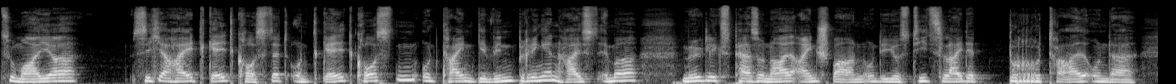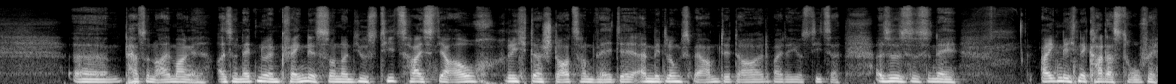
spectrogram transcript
Zumal ja Sicherheit Geld kostet und Geld kosten und kein Gewinn bringen heißt immer möglichst Personal einsparen und die Justiz leidet brutal unter äh, Personalmangel. Also nicht nur im Gefängnis, sondern Justiz heißt ja auch Richter, Staatsanwälte, Ermittlungsbeamte da bei der Justiz. Also es ist eine eigentlich eine Katastrophe.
